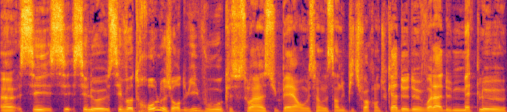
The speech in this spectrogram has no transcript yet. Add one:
Euh, c'est le c'est votre rôle aujourd'hui, vous, que ce soit super ou au sein, au sein du Pitchfork, en tout cas, de, de voilà de mettre le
